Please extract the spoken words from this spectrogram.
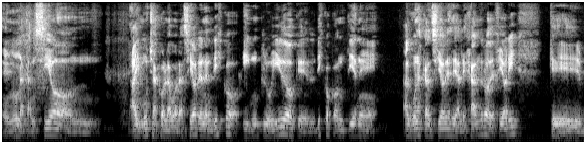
en una canción. Hay mucha colaboración en el disco, incluido que el disco contiene algunas canciones de Alejandro de Fiori que,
